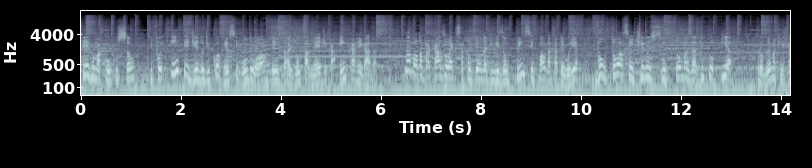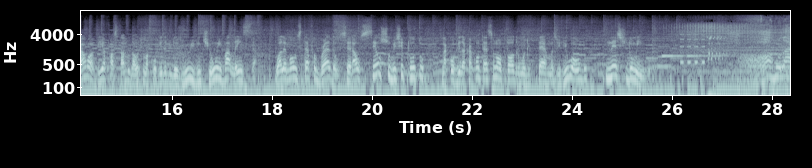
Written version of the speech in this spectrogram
teve uma concussão e foi impedido de correr segundo ordens da junta médica encarregada. Na volta para casa, o ex-campeão da divisão principal da categoria voltou a sentir os sintomas da diplopia, problema que já o havia afastado da última corrida de 2021 em Valência. O alemão Stefan Bradl será o seu substituto na corrida que acontece no Autódromo de Termas de Rio Hondo neste domingo. Fórmula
